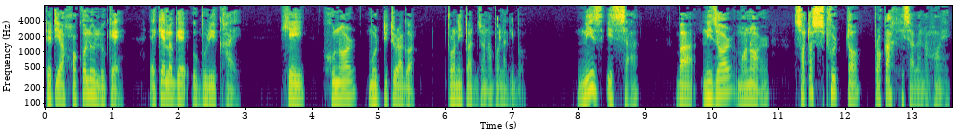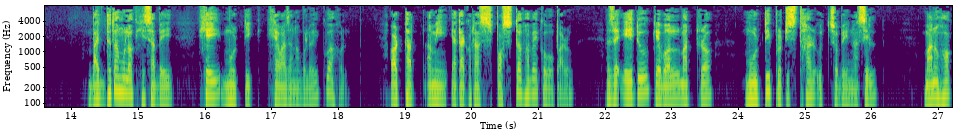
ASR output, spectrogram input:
তেতিয়া সকলো লোকে একেলগে উবুৰি খাই সেই সোণৰ মূৰ্তিটোৰ আগত প্ৰণিপাত জনাব লাগিব। নিজ ইচ্ছা বা নিজৰ মনৰ স্বতঃস্ফূৰ্ত প্ৰকাশ হিচাপে নহয় বাধ্যতামূলক হিচাপেই সেই মূৰ্তিক সেৱা জনাবলৈ কোৱা হ'ল। অৰ্থাৎ আমি এটা কথা স্পষ্টভাৱে ক'ব পাৰোঁ যে এইটো কেৱল মাত্ৰ মূৰ্তি প্ৰতিষ্ঠাৰ উৎসৱেই নাছিল মানুহক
